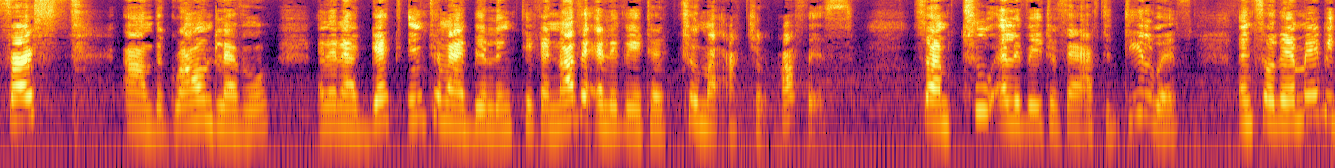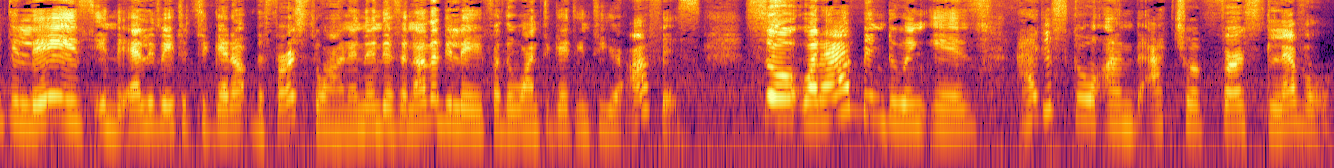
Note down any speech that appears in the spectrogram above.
first, um, the ground level. And then I get into my building, take another elevator to my actual office. So I'm two elevators I have to deal with. And so there may be delays in the elevator to get up the first one, and then there's another delay for the one to get into your office. So what I've been doing is I just go on the actual first level.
